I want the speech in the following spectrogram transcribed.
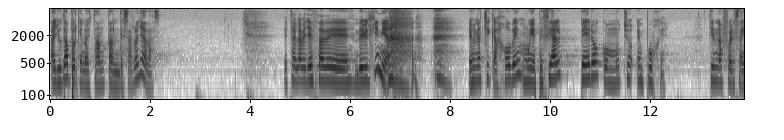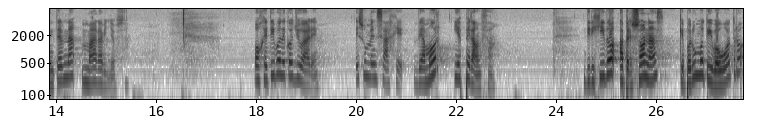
ayuda porque no están tan desarrolladas. Esta es la belleza de, de Virginia. es una chica joven, muy especial, pero con mucho empuje tiene una fuerza interna maravillosa. Objetivo de Coyuare es un mensaje de amor y esperanza, dirigido a personas que por un motivo u otro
